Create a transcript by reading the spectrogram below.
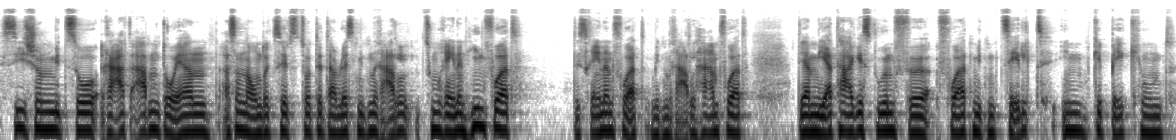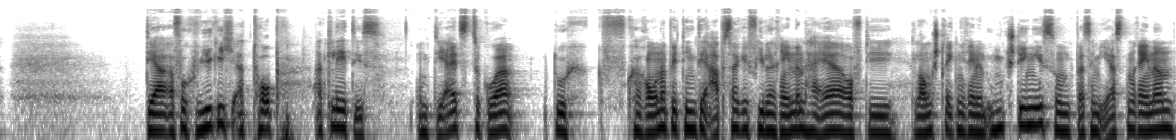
sich schon mit so Radabenteuern auseinandergesetzt hat, der teilweise mit dem Radl zum Rennen hinfährt, das Rennen fährt, mit dem Radl heimfährt, der Mehrtagestouren fährt mit dem Zelt im Gepäck und der einfach wirklich ein Top-Athlet ist. Und der jetzt sogar durch Corona-bedingte Absage vieler Rennen heuer auf die Langstreckenrennen umgestiegen ist und bei seinem ersten Rennen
